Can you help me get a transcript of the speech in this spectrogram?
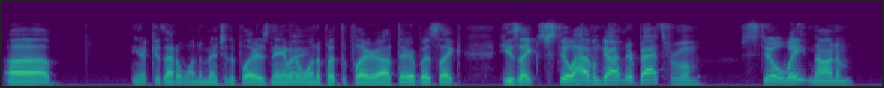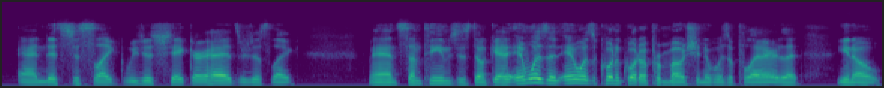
uh, you know, because I don't want to mention the player's name. Right. I don't want to put the player out there, but it's like he's like still haven't gotten their bats from him still waiting on him. And it's just like we just shake our heads. We're just like, man, some teams just don't get it. It was a it was a quote unquote a promotion. It was a player that you know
